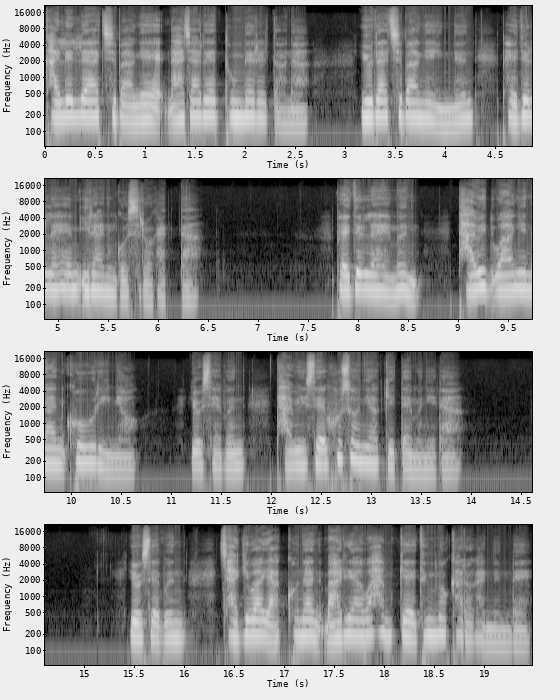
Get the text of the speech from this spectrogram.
갈릴레아 지방의 나자렛 동네를 떠나 유다 지방에 있는 베들레헴이라는 곳으로 갔다. 베들레헴은 다윗 왕이 난 고을이며 요셉은 다윗의 후손이었기 때문이다. 요셉은 자기와 약혼한 마리아와 함께 등록하러 갔는데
